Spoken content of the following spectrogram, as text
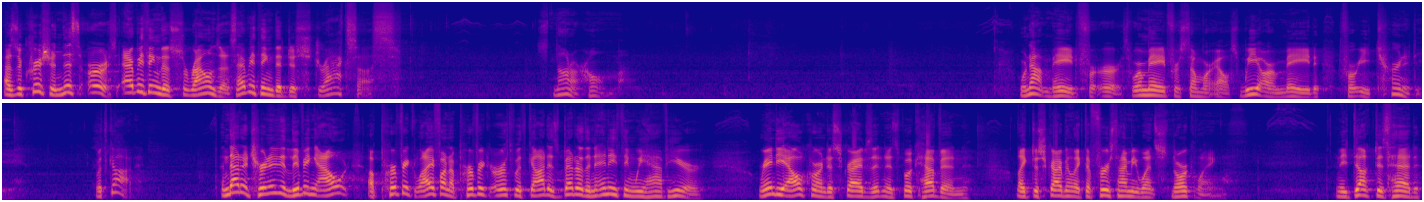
as a Christian, this earth, everything that surrounds us, everything that distracts us, it's not our home. We're not made for earth. We're made for somewhere else. We are made for eternity with God. And that eternity, living out a perfect life on a perfect earth with God, is better than anything we have here. Randy Alcorn describes it in his book Heaven, like describing like the first time he went snorkeling. And he ducked his head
